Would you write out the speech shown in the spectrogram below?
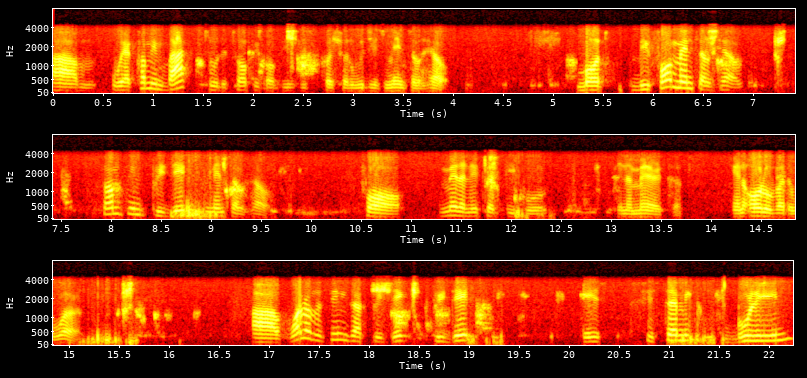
um, we are coming back to the topic of this discussion, which is mental health. But before mental health, something predates mental health for melanated people in America and all over the world. Uh, one of the things that predate, predates is systemic bullying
